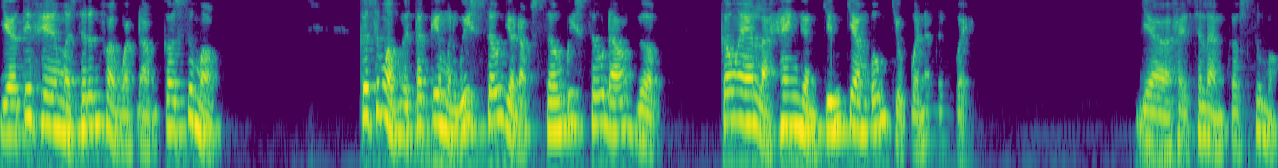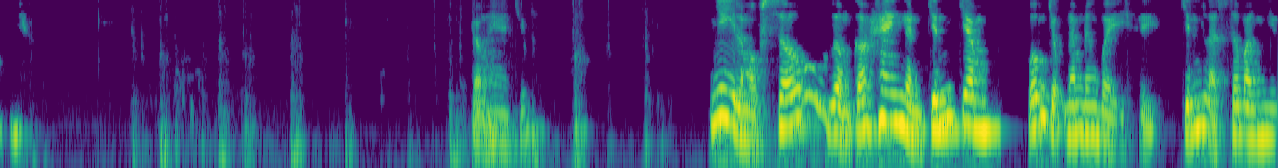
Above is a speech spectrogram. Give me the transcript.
Giờ tiếp theo mình sẽ đến phần hoạt động câu số 1. Câu số 1 người ta kêu mình quyết số và đọc số biết số đó gồm câu A là 2940 và 5 đơn vị. Giờ hãy sẽ làm câu số 1 nha. Câu E trước Nhi là một số gồm có 2.940 năm đơn vị thì chính là số bao nhiêu?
